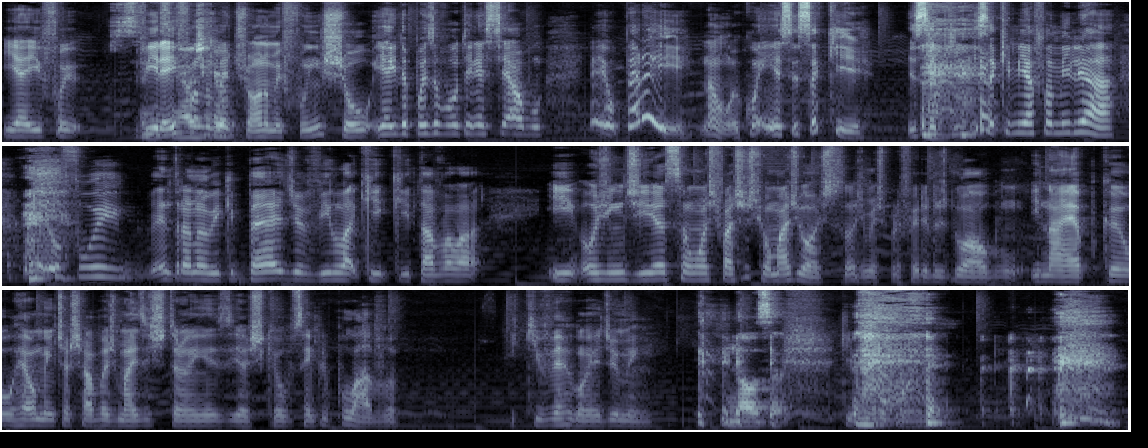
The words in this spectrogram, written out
E aí foi. Sim, Virei sim, fã do eu- Metronome, fui em show, e aí depois eu voltei nesse álbum. E eu, peraí, não, eu conheço isso aqui. Isso aqui, isso aqui me é familiar. Aí eu fui entrar na Wikipédia, vi lá que, que tava lá. E hoje em dia são as faixas que eu mais gosto, são as minhas preferidas do álbum. E na época eu realmente achava as mais estranhas e as que eu sempre pulava. E que vergonha de mim. Nossa. Que vergonha.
